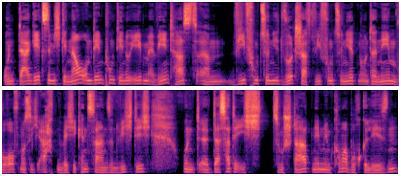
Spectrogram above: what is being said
Und da geht es nämlich genau um den Punkt, den du eben erwähnt hast. Ähm, wie funktioniert Wirtschaft? Wie funktioniert ein Unternehmen? Worauf muss ich achten? Welche Kennzahlen sind wichtig? Und äh, das hatte ich zum Start neben dem Kommabuch gelesen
